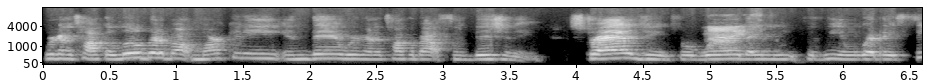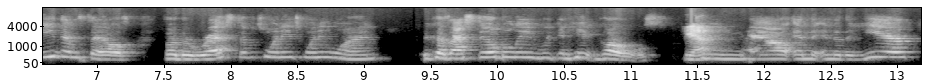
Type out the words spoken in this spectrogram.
We're going to talk a little bit about marketing, and then we're going to talk about some visioning, strategy for where nice. they need to be and where they see themselves for the rest of 2021 because I still believe we can hit goals yeah. between now and the end of the year.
